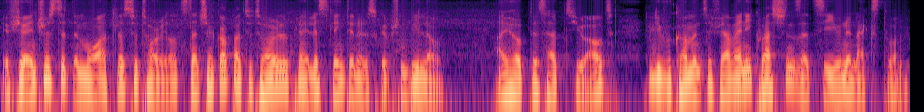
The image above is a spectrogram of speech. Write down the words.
If you're interested in more Atlas tutorials, then check out my tutorial playlist linked in the description below. I hope this helped you out, leave a comment if you have any questions and see you in the next one.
